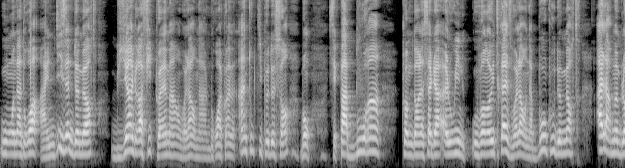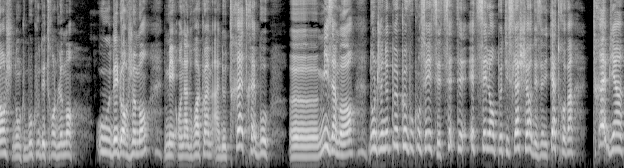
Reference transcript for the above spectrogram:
où on a droit à une dizaine de meurtres, bien graphique quand même. Hein. Voilà, on a droit quand même un tout petit peu de sang. Bon, c'est pas bourrin comme dans la saga Halloween ou Vendredi 13. Voilà, on a beaucoup de meurtres à l'arme blanche, donc beaucoup d'étranglements ou d'égorgements, mais on a droit quand même à de très très beaux euh, mise à mort. Donc je ne peux que vous conseiller cet excellent petit slasher des années 80, très bien,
